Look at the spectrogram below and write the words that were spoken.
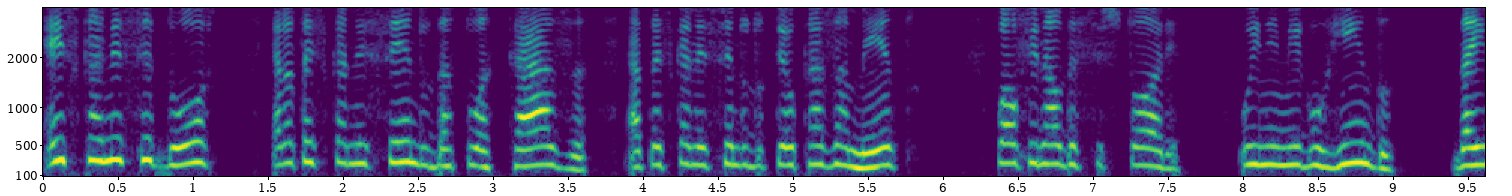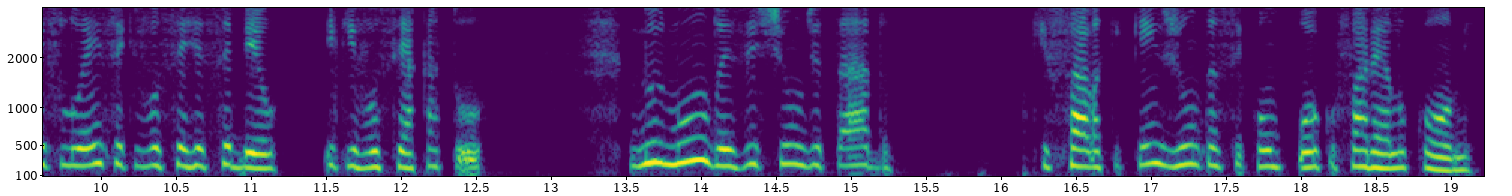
é escarnecedor. Ela está escarnecendo da tua casa, ela está escarnecendo do teu casamento. Qual o final dessa história? O inimigo rindo da influência que você recebeu e que você acatou. No mundo existe um ditado que fala que quem junta-se com pouco farelo come.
